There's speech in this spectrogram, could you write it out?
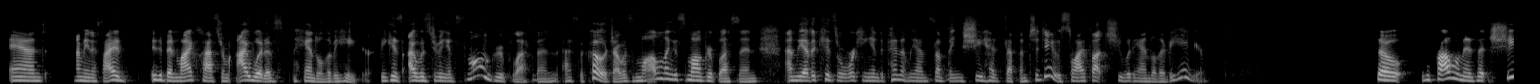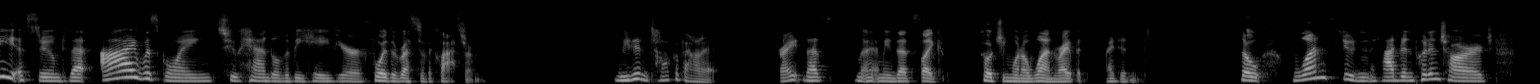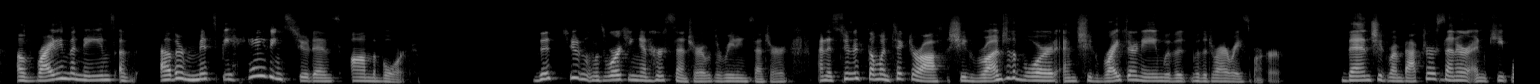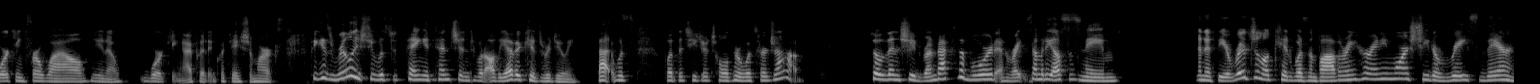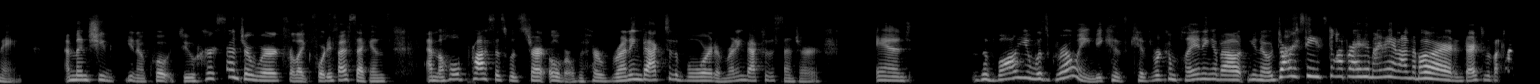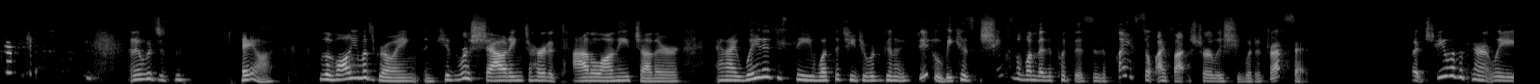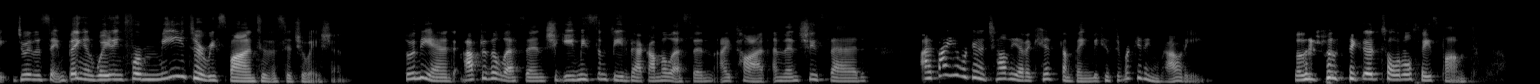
And I mean, if I it had been my classroom, I would have handled the behavior because I was doing a small group lesson as the coach. I was modeling a small group lesson, and the other kids were working independently on something she had set them to do. So I thought she would handle their behavior. So the problem is that she assumed that I was going to handle the behavior for the rest of the classroom. We didn't talk about it, right? That's, I mean, that's like coaching 101, right? But I didn't. So one student had been put in charge of writing the names of other misbehaving students on the board. This student was working in her center. It was a reading center. And as soon as someone ticked her off, she'd run to the board and she'd write their name with a, with a dry erase marker. Then she'd run back to her center and keep working for a while, you know, working, I put in quotation marks, because really she was just paying attention to what all the other kids were doing. That was what the teacher told her was her job. So then she'd run back to the board and write somebody else's name. And if the original kid wasn't bothering her anymore, she'd erase their name. And then she'd, you know, quote, do her center work for like 45 seconds. And the whole process would start over with her running back to the board and running back to the center. And the volume was growing because kids were complaining about, you know, Darcy, stop writing my name on the board. And Darcy was like, and it was just chaos. So the volume was growing and kids were shouting to her to tattle on each other. And I waited to see what the teacher was going to do because she was the one that had put this into place. So I thought surely she would address it. But she was apparently doing the same thing and waiting for me to respond to the situation. So in the end, after the lesson, she gave me some feedback on the lesson I taught. And then she said, I thought you were going to tell the other kids something because they were getting rowdy. So this was like a total face palm.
